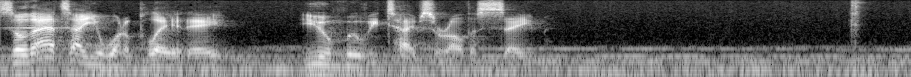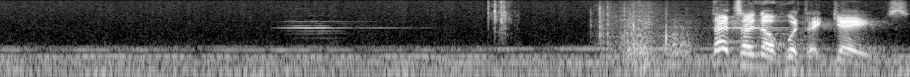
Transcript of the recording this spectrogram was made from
So that's how you want to play it, eh? You movie types are all the same. That's enough with the games.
